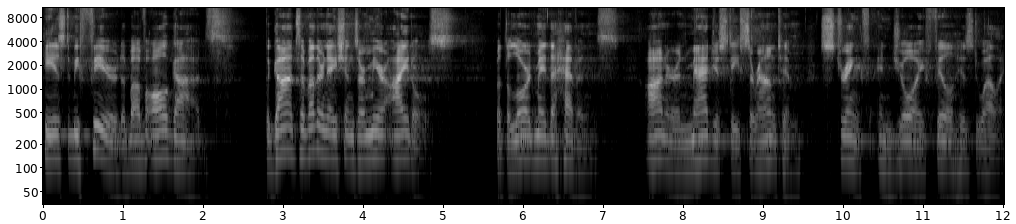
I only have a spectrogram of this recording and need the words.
He is to be feared above all gods. The gods of other nations are mere idols, but the Lord made the heavens. Honor and majesty surround him, strength and joy fill his dwelling.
